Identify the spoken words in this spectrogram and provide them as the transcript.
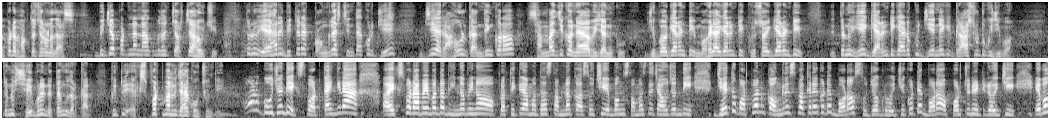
এপটে ভক্তচরণ দাস বিজয় পট্টনাক নাঁকু মধ্যে চর্চা হচ্ছে তেমন এর ভিতরে কংগ্রেস চিন্তা করছে যে রাহুল গান্ধীকর সামাজিক ন্যায় অভিযানকু যুব গ্যারেটি মহিলা গ্যারেটি কৃষক গ্যারেটি তেমন ইয়ে গ্যারেটি আড়ক যিয়ে নাকি গ্রাসরুটকু যাব তেমন সেইভাবে নেতা দরকার কিন্তু এক্সপর্ট মানে যা কুমার କହୁଛନ୍ତି ଏକ୍ସପର୍ଟ କାହିଁକିନା ଏକ୍ସପର୍ଟ ଆମେ ମଧ୍ୟ ଭିନ୍ନ ଭିନ୍ନ ପ୍ରତିକ୍ରିୟା ମଧ୍ୟ ସାମ୍ନାକୁ ଆସୁଛି ଏବଂ ସମସ୍ତେ ଚାହୁଁଛନ୍ତି ଯେହେତୁ ବର୍ତ୍ତମାନ କଂଗ୍ରେସ ପାଖରେ ଗୋଟେ ବଡ଼ ସୁଯୋଗ ରହିଛି ଗୋଟେ ବଡ଼ ଅପରଚ୍ୟୁନିଟି ରହିଛି ଏବଂ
